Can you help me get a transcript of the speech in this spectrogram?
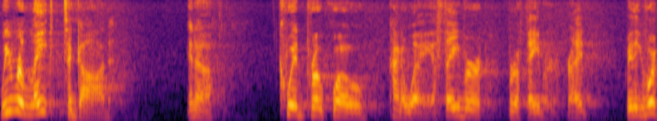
we relate to God in a quid pro quo kind of way, a favor for a favor, right? We think if, we're,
